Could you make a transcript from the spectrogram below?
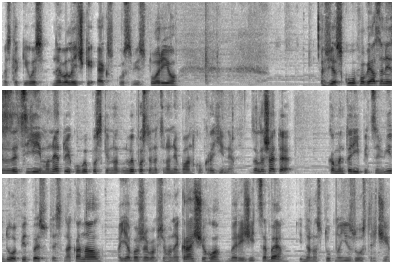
ось такий ось невеличкий екскурс в історію. Зв'язку пов'язаний з цією монетою, яку випустив, Національний банк України. Залишайте коментарі під цим відео, підписуйтесь на канал. А я бажаю вам всього найкращого. Бережіть себе і до наступної зустрічі.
